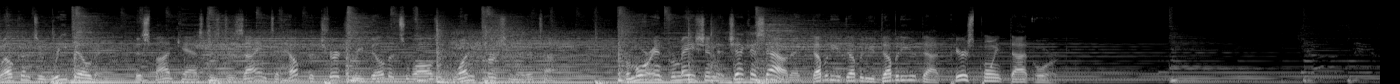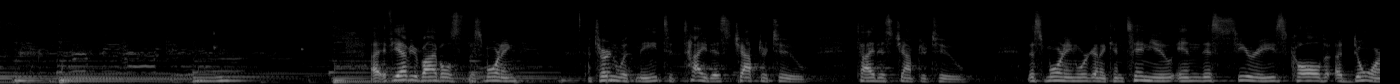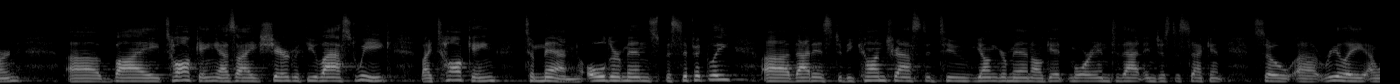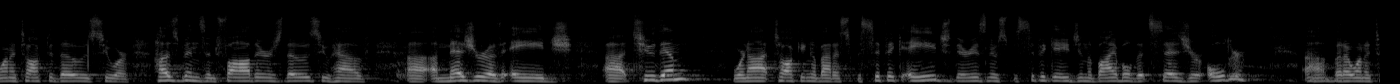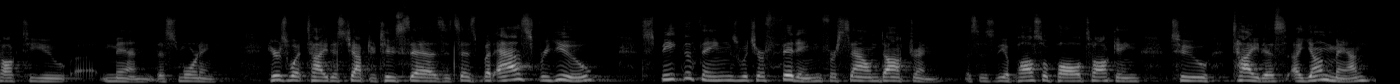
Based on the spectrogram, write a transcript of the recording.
Welcome to Rebuilding. This podcast is designed to help the church rebuild its walls one person at a time. For more information, check us out at www.piercepoint.org. Uh, if you have your Bibles this morning, turn with me to Titus chapter 2. Titus chapter 2. This morning, we're going to continue in this series called Adorn uh, by talking, as I shared with you last week, by talking to men, older men specifically. Uh, that is to be contrasted to younger men. I'll get more into that in just a second. So, uh, really, I want to talk to those who are husbands and fathers, those who have uh, a measure of age uh, to them. We're not talking about a specific age. There is no specific age in the Bible that says you're older. But I want to talk to you men this morning. Here's what Titus chapter 2 says it says, But as for you, speak the things which are fitting for sound doctrine. This is the Apostle Paul talking to Titus, a young man.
